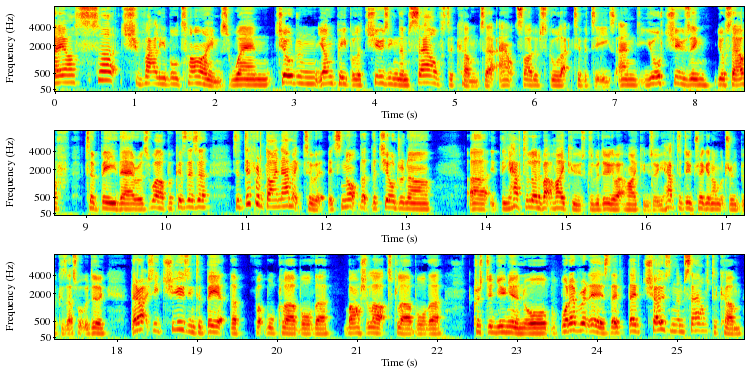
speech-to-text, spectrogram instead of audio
They are such valuable times when children, young people are choosing themselves to come to outside of school activities and you're choosing yourself to be there as well because there's a, it's a different dynamic to it. It's not that the children are, uh, you have to learn about haikus because we're doing about haikus or you have to do trigonometry because that's what we're doing. They're actually choosing to be at the football club or the martial arts club or the Christian Union or whatever it is. They've, they've chosen themselves to come.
